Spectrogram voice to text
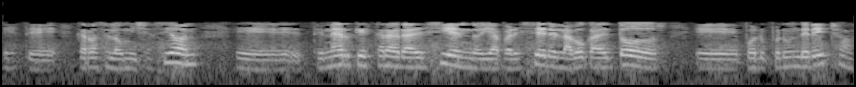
este, que roza la humillación, eh, tener que estar agradeciendo y aparecer en la boca de todos por, por, un derecho,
